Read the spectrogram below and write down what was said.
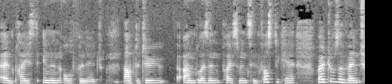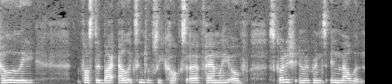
and placed in an orphanage. After two unpleasant placements in foster care, Roach was eventually fostered by Alex and Dulcie Cox, a family of Scottish immigrants in Melbourne.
